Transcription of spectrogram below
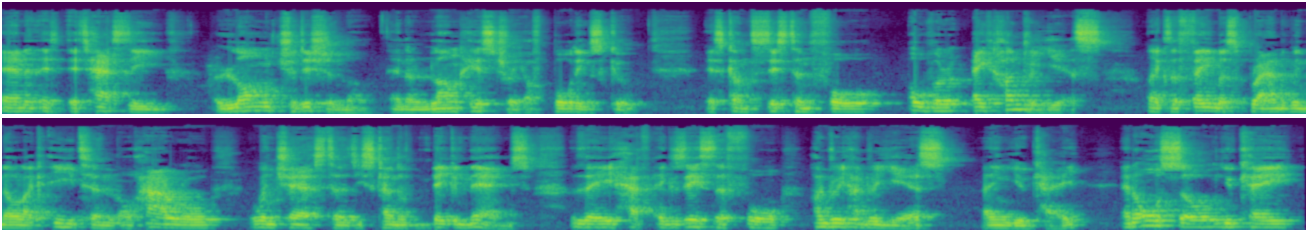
And it, it has the long traditional and a long history of boarding school is consistent for over 800 years. Like the famous brand we know, like Eton or Harrow, Winchester, these kind of big names, they have existed for 100, 100 years in UK. And also UK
